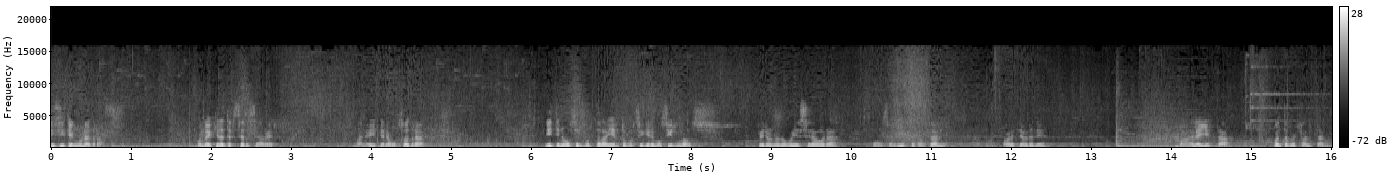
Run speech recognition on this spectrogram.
Sí, sí, tengo una atrás. Cuando que la tercera se va a ver. Vale, ahí tenemos otra. Y tenemos el portal abierto por si queremos irnos. Pero no lo voy a hacer ahora. Vamos a abrir este portal. Ábrete, ábrete. Vale, ahí está. ¿Cuántas me faltan?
